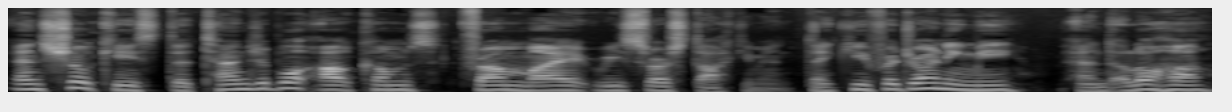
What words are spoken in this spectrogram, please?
and showcased the tangible outcomes from my resource document. Thank you for joining me, and aloha.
